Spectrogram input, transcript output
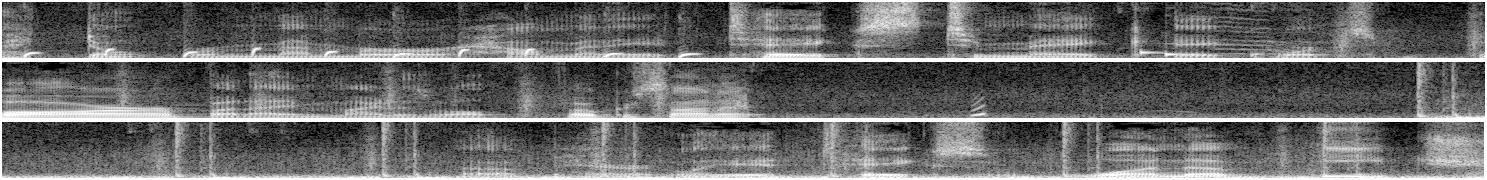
I don't remember how many it takes to make a quartz bar, but I might as well focus on it. apparently it takes one of each.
